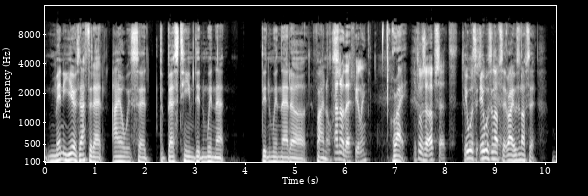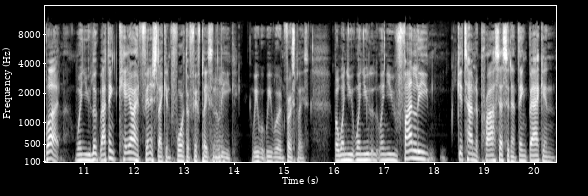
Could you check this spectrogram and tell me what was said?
many years after that, I always said the best team didn't win that didn't win that uh finals. I know that feeling. Right. It was an upset. It was it was an Yeah. upset. Right. It was an upset. But when you look, I think KR had finished like in fourth or fifth place in the league. We were we were in first place. But when you when you when you finally get time to process it and think back and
